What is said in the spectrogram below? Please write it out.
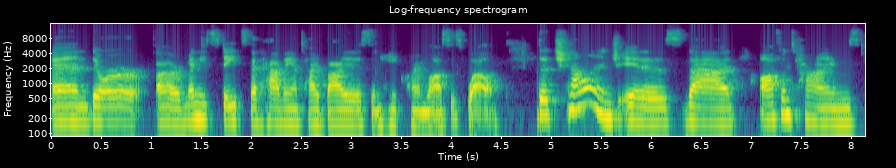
And there are, are many states that have anti bias and hate crime laws as well. The challenge is that oftentimes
